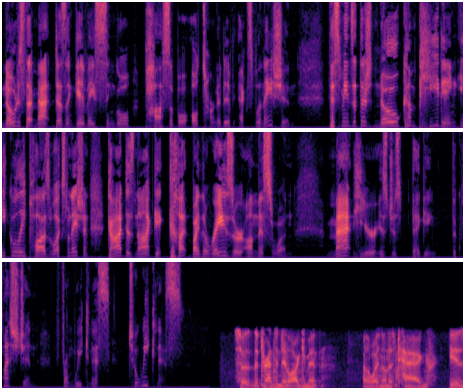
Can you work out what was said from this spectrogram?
Notice that Matt doesn't give a single possible alternative explanation. This means that there's no competing, equally plausible explanation. God does not get cut by the razor on this one. Matt here is just begging the question from weakness to weakness. So the transcendental argument, otherwise known as TAG, is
